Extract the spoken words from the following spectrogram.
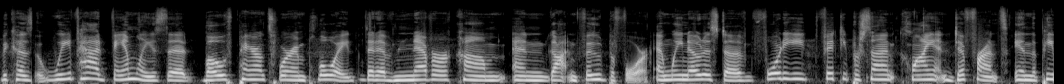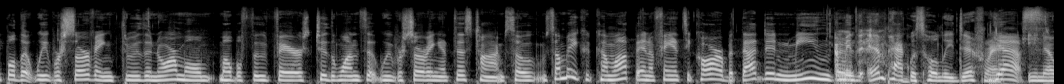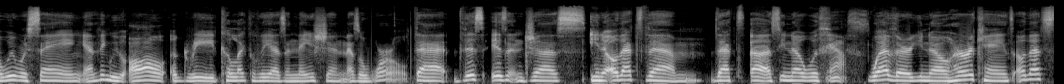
because we've had families that both parents were employed that have never come and gotten food before. And we noticed a 40, 50% client difference in the people that we were serving through the normal mobile food fairs to the ones that we were serving at this time. So somebody could come up in a fancy car, but that didn't mean I mean, the impact was totally different. Yes. You know, we were saying, and I think we've all agreed collectively as a nation, as a world, that this isn't just, you know, oh, that's them, that's us, you know, with Yes. weather, you know, hurricanes, oh, that's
